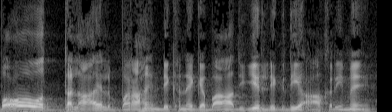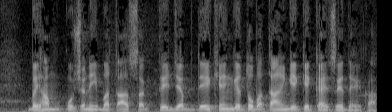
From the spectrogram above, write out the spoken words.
بہت دلائل براہن لکھنے کے بعد یہ لکھ دیا آخری میں بھائی ہم کچھ نہیں بتا سکتے، جب دیکھیں گے تو بتائیں گے کہ کیسے دیکھا۔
